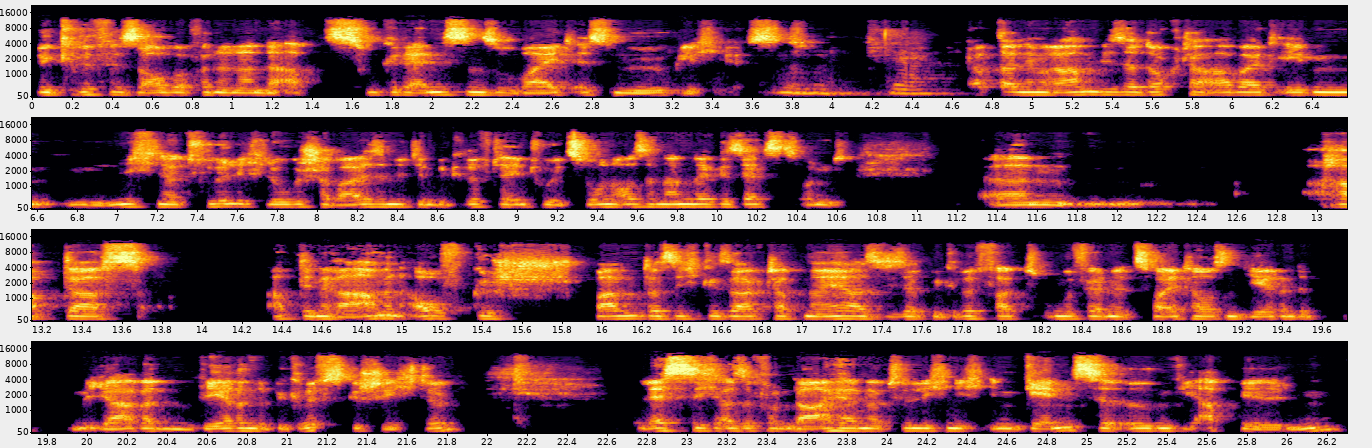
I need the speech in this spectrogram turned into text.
Begriffe sauber voneinander abzugrenzen, soweit es möglich ist. Mhm, ja. Ich habe dann im Rahmen dieser Doktorarbeit eben nicht natürlich logischerweise mit dem Begriff der Intuition auseinandergesetzt und ähm, habe das habe den Rahmen aufgespannt, dass ich gesagt habe, naja, also dieser Begriff hat ungefähr eine 2000 Jahre, währende Begriffsgeschichte, lässt sich also von daher natürlich nicht in Gänze irgendwie abbilden.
